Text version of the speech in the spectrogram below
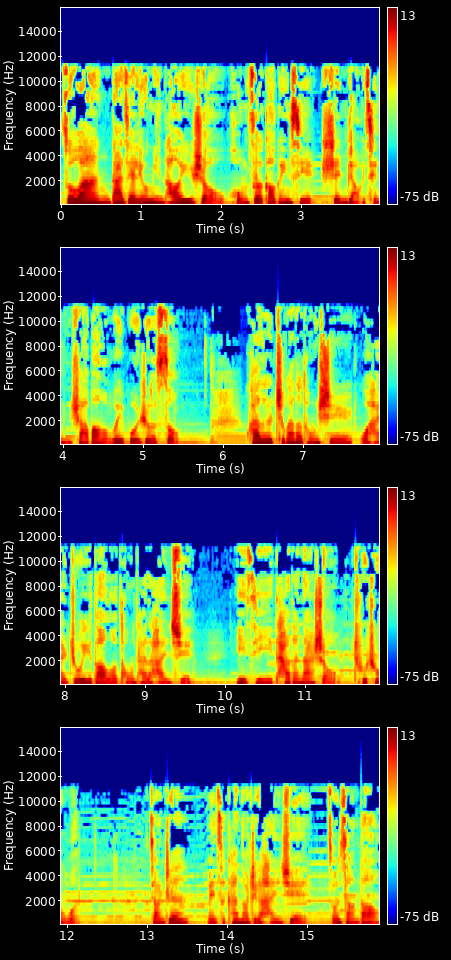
昨晚大姐刘敏涛一首红色高跟鞋神表情刷爆了微博热搜，快乐吃瓜的同时，我还注意到了同台的韩雪，以及她的那首处处吻。讲真，每次看到这个韩雪。总想到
